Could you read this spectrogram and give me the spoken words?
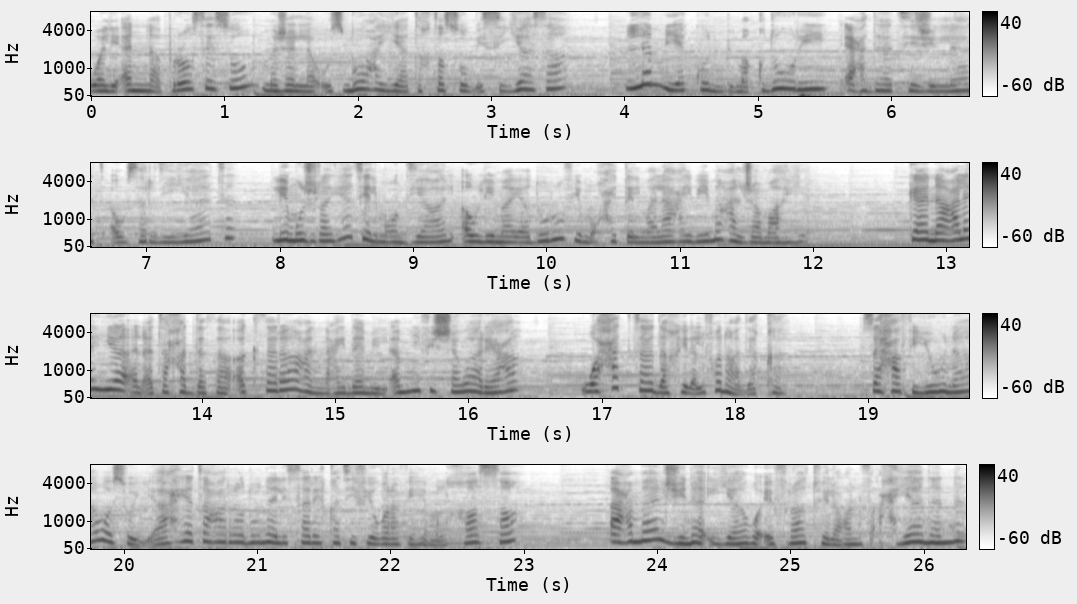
ولأن بروسيسو مجلة أسبوعية تختص بالسياسة لم يكن بمقدوري إعداد سجلات أو سرديات لمجريات المونديال أو لما يدور في محيط الملاعب مع الجماهير. كان علي أن أتحدث أكثر عن انعدام الأمن في الشوارع وحتى داخل الفنادق. صحفيون وسياح يتعرضون للسرقة في غرفهم الخاصة أعمال جنائية وإفراط في العنف أحياناً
